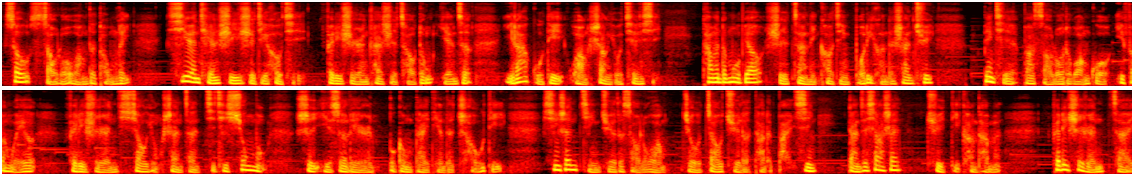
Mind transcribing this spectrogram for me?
受扫罗王的统领。西元前十一世纪后期，非利士人开始朝东沿着以拉谷地往上游迁徙，他们的目标是占领靠近伯利恒的山区，并且把扫罗的王国一分为二。非利士人骁勇善战，极其凶猛，是以色列人不共戴天的仇敌。心生警觉的扫罗王就召集了他的百姓，赶着下山去抵抗他们。非利士人在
